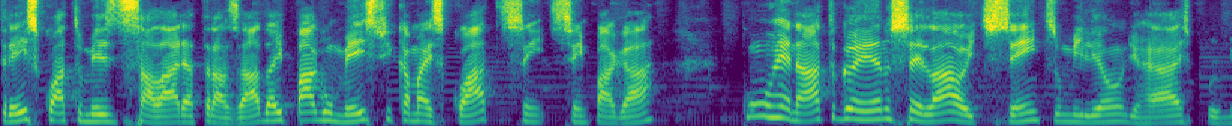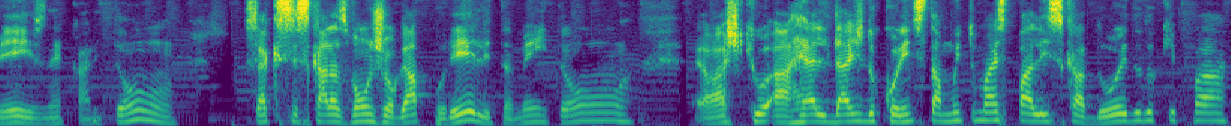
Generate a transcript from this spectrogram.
3, 4 meses de salário atrasado, aí paga um mês, fica mais 4 sem, sem pagar, com o Renato ganhando, sei lá, 800, 1 milhão de reais por mês, né, cara? Então, será que esses caras vão jogar por ele também? Então, eu acho que a realidade do Corinthians tá muito mais pra Lisca doido do que pra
